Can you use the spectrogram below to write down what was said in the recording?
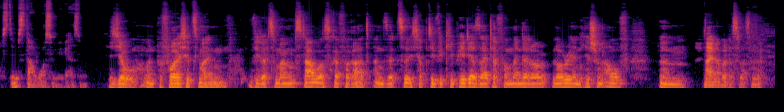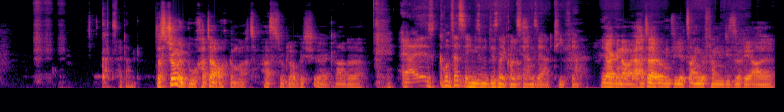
aus dem Star Wars-Universum. Jo, und bevor ich jetzt mein, wieder zu meinem Star Wars Referat ansetze, ich habe die Wikipedia-Seite von Mandalorian hier schon auf. Ähm, nein, aber das lassen wir. Gott sei Dank. Das Dschungelbuch hat er auch gemacht. Hast du, glaube ich, äh, gerade. Er ist grundsätzlich in diesem Disney-Konzern sehr aktiv, ja. Ja, genau. Er hat da irgendwie jetzt angefangen, diese Real,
